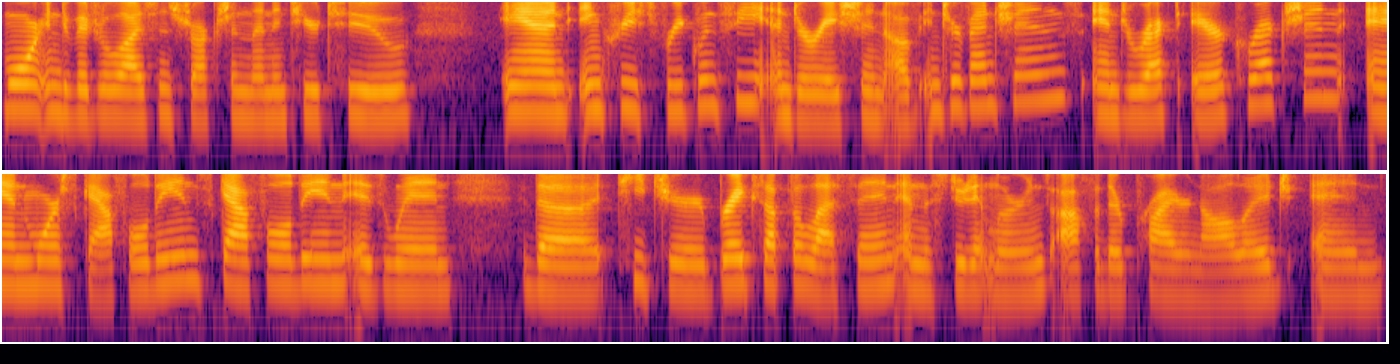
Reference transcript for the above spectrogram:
more individualized instruction than in Tier 2, and increased frequency and duration of interventions, and direct error correction, and more scaffolding. Scaffolding is when the teacher breaks up the lesson and the student learns off of their prior knowledge and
